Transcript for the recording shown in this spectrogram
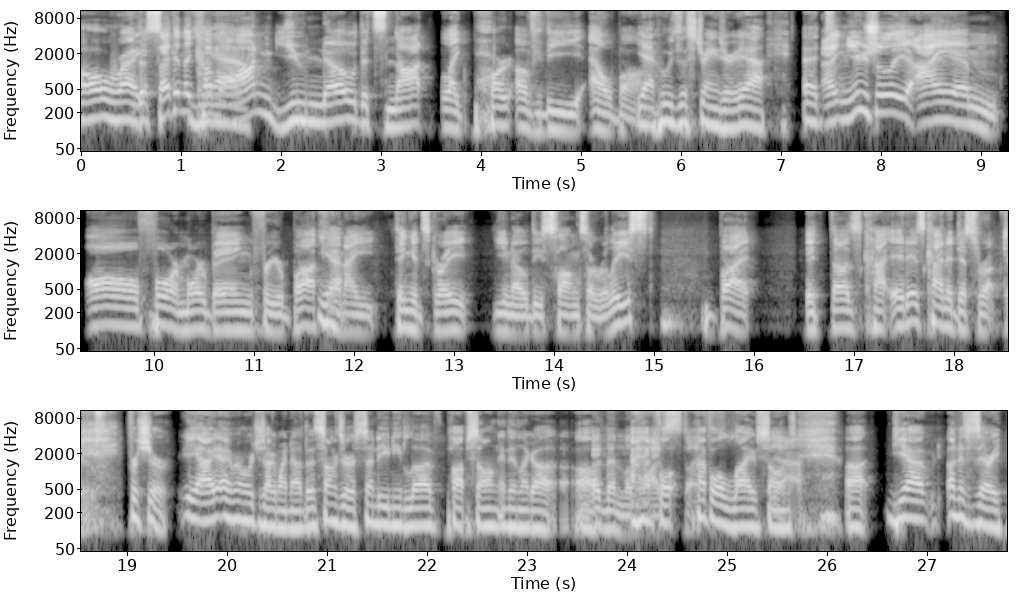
Oh right. the second they come Yeah. on, you know that's not like part of the album. yeah, who's the stranger? Yeah. Uh, And usually I am all for more bang for your buck. Yeah. And I think it's great, you know, these songs are released, but it does kind it is kind of disruptive. for sure. Yeah, I, I remember what you're talking about now. The songs are a Sunday You Need Love pop song, and then like a, a, And then the a live handful, stuff. handful of live songs. Uh, yeah, unnecessary,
